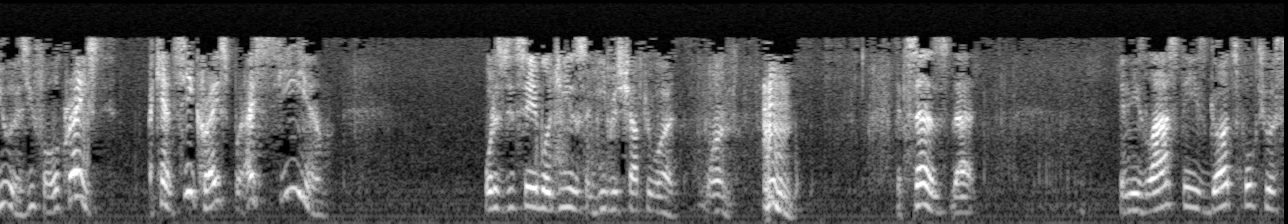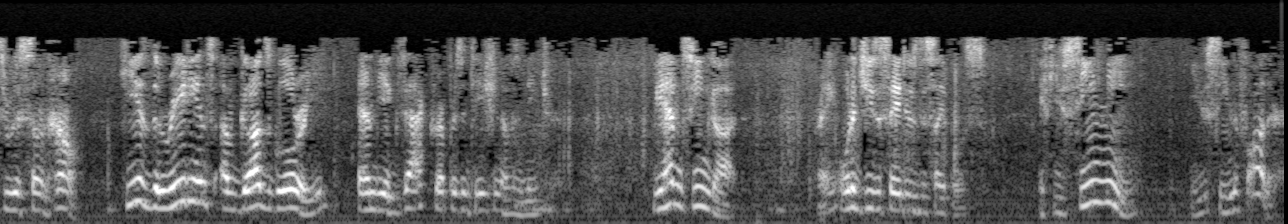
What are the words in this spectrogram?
you as you follow Christ. I can't see Christ, but I see him. What does it say about Jesus in Hebrews chapter 1? 1. it says that in these last days God spoke to us through his Son. How? He is the radiance of God's glory and the exact representation of his nature. We haven't seen God. Right? What did Jesus say to his disciples? If you've seen me, you've seen the Father.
